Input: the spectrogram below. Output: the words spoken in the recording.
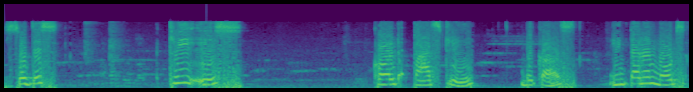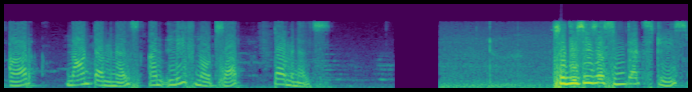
So this tree is called parse tree because internal nodes are non-terminals and leaf nodes are terminals. So this is a syntax trees.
